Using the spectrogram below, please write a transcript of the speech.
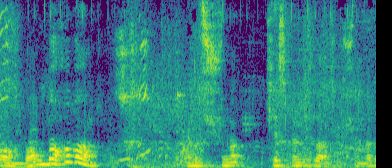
Bom bom boku bom. Yalnız şunu kesmemiz lazım şunları.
